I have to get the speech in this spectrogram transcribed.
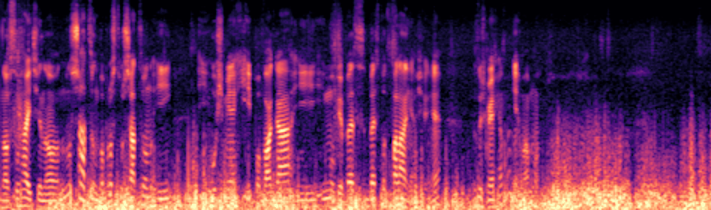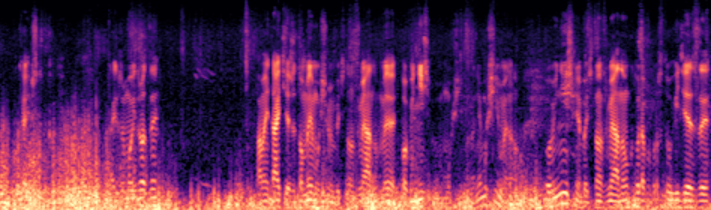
no słuchajcie, no, no szacun, po prostu szacun i, i uśmiech i powaga i, i mówię, bez, bez podpalania się, nie? Z uśmiechem, no nie mam, no. Okej, wszystko, nie? Także moi drodzy, pamiętajcie, że to my musimy być tą zmianą, my powinniśmy, musimy, no nie musimy, no, powinniśmy być tą zmianą, która po prostu idzie z,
